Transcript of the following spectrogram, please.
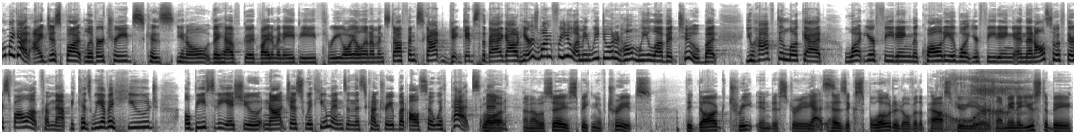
oh my God, I just bought liver treats because you know they have good vitamin A, D, three oil in them and stuff. And Scott get, gets the bag out. Here's one for you. I mean, we do it at home. We love it too. But you have to look at what you're feeding, the quality of what you're feeding, and then also if there's fallout from that because we have a huge obesity issue not just with humans in this country but also with pets Well, and I- and I will say, speaking of treats, the dog treat industry Yes. has exploded over the past few years. I mean, it used to be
